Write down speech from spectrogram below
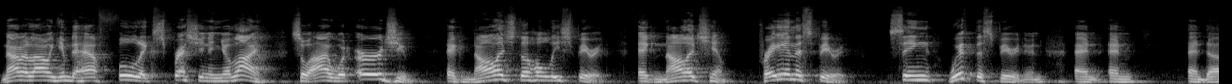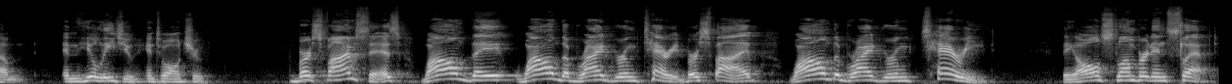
not allowing Him to have full expression in your life. So I would urge you acknowledge the Holy Spirit, acknowledge Him, pray in the Spirit, sing with the Spirit, and and and and um, and He'll lead you into all truth. Verse 5 says, while they while the bridegroom tarried, verse 5, while the bridegroom tarried, they all slumbered and slept.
